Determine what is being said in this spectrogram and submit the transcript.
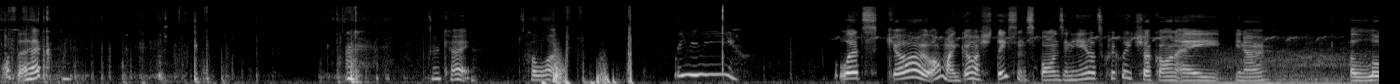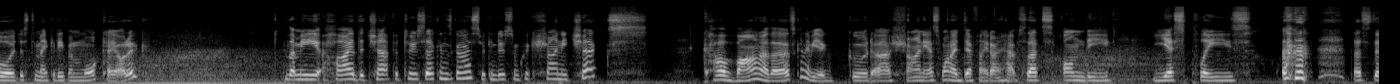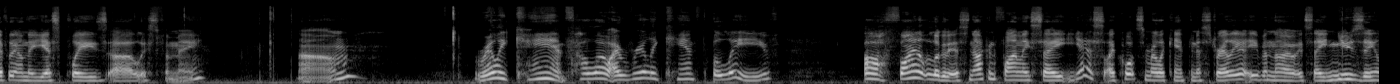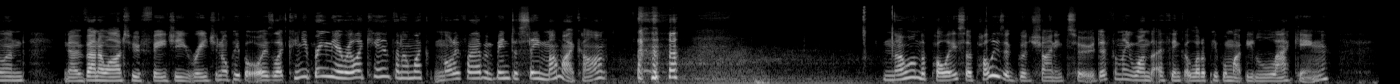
What the heck? Okay. Hello. Wee, Let's go. Oh my gosh, decent spawns in here. Let's quickly chuck on a, you know, a lure just to make it even more chaotic. Let me hide the chat for two seconds, guys, so we can do some quick shiny checks. Carvanha, though, that's going to be a good uh, shiny. That's one I definitely don't have. So that's on the yes, please. that's definitely on the yes, please uh, list for me. Um, Relicanth. Hello, I really can't believe. Oh, finally, look at this. Now I can finally say, yes, I caught some Relicanth in Australia, even though it's a New Zealand, you know, Vanuatu, Fiji regional. People always like, can you bring me a Relicanth? And I'm like, not if I haven't been to see mum, I can't. no on the Poly, so Poly's a good shiny too. Definitely one that I think a lot of people might be lacking.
